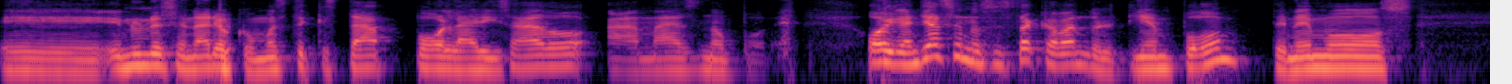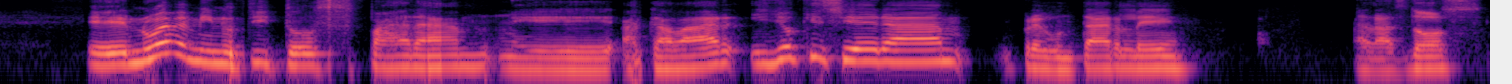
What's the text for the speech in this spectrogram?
eh, en un escenario como este que está polarizado a más no poder. Oigan, ya se nos está acabando el tiempo, tenemos eh, nueve minutitos para eh, acabar y yo quisiera preguntarle a las dos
